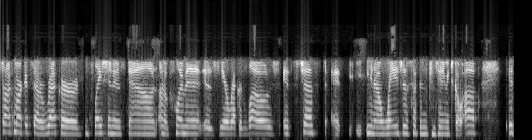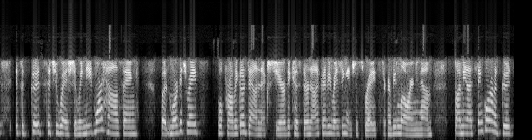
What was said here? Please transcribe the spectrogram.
stock market's at a record, inflation is down, unemployment is near record lows. It's just, it, you know, wages have been continuing to go up. It's it's a good situation. We need more housing, but mortgage rates will probably go down next year because they're not going to be raising interest rates. They're going to be lowering them. So, I mean, I think we're on a good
